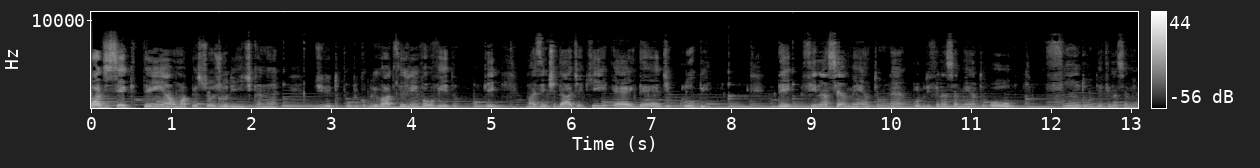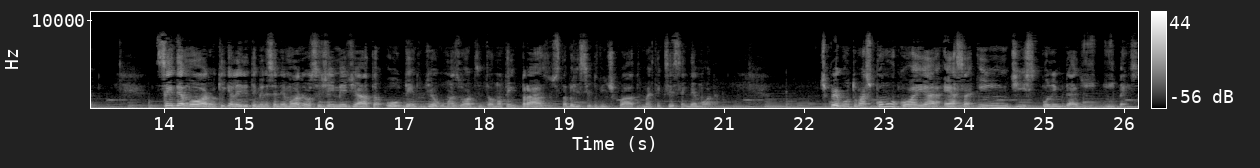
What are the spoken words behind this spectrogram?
Pode ser que tenha uma pessoa jurídica, né, direito público ou privado esteja envolvido, ok? Mas entidade aqui é a ideia de clube de financiamento, né? Clube de financiamento ou fundo de financiamento. Sem demora, o que a lei determina sem demora? Ou seja, imediata ou dentro de algumas horas. Então não tem prazo estabelecido 24, mas tem que ser sem demora. Te pergunto, mas como ocorre essa indisponibilidade dos bens?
